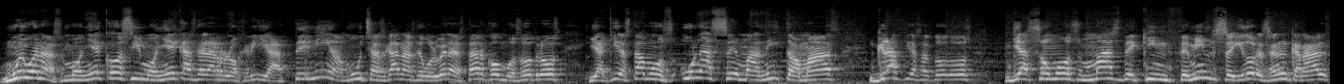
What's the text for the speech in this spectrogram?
Muy buenas, muñecos y muñecas de la relojería. Tenía muchas ganas de volver a estar con vosotros y aquí estamos una semanita más. Gracias a todos. Ya somos más de 15.000 seguidores en el canal.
